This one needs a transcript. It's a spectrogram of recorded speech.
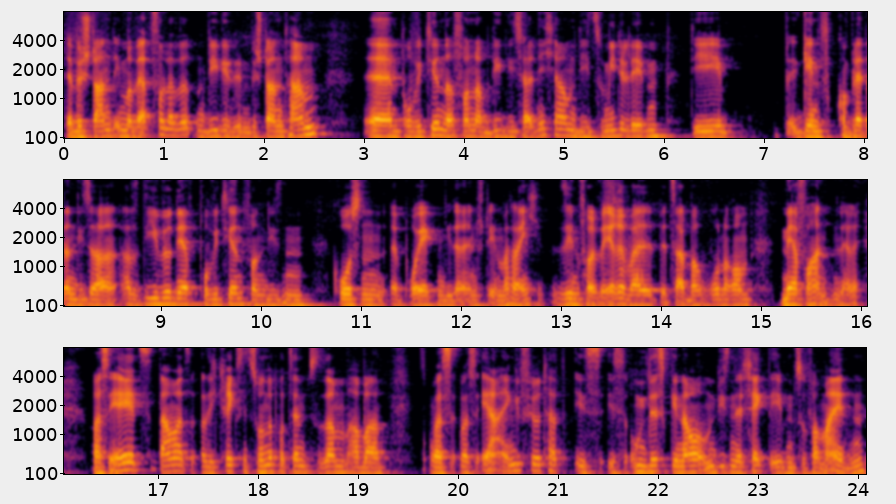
der Bestand immer wertvoller wird und die, die den Bestand haben, äh, profitieren davon, aber die, die es halt nicht haben, die zur Miete leben, die gehen komplett an dieser, also die würden ja profitieren von diesen großen äh, Projekten, die dann entstehen, was eigentlich sinnvoll wäre, weil bezahlbarer Wohnraum mehr vorhanden wäre. Was er jetzt damals, also ich kriege es nicht zu 100% zusammen, aber was, was er eingeführt hat, ist, ist, um das genau, um diesen Effekt eben zu vermeiden,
